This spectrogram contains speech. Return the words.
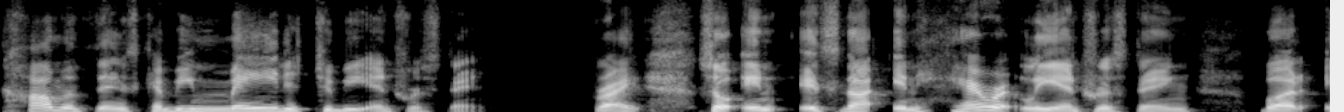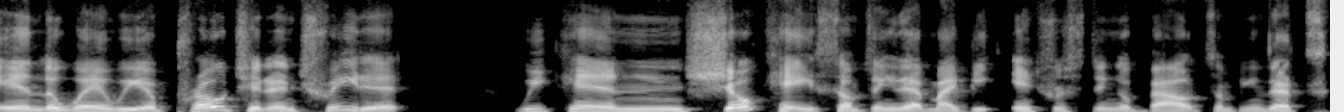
common things can be made to be interesting, right? So in it's not inherently interesting, but in the way we approach it and treat it, we can showcase something that might be interesting about something that's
